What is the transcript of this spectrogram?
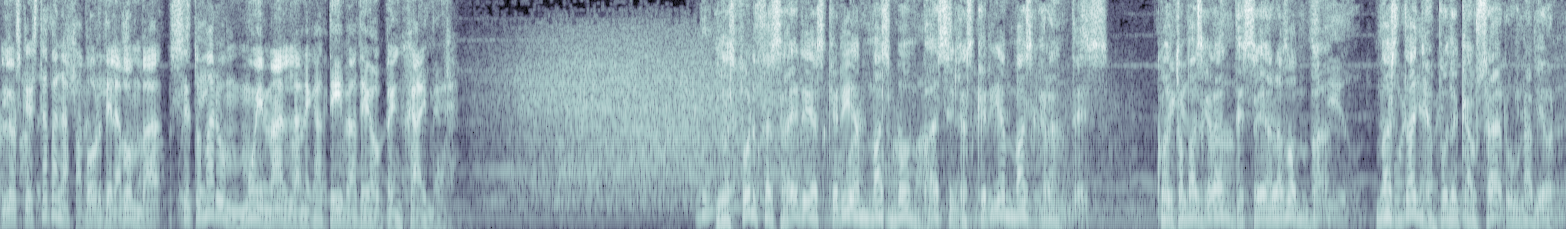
Los que estaban a favor de la bomba se tomaron muy mal la negativa de Oppenheimer. Las fuerzas aéreas querían más bombas y las querían más grandes. Cuanto más grande sea la bomba, más daño puede causar un avión.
